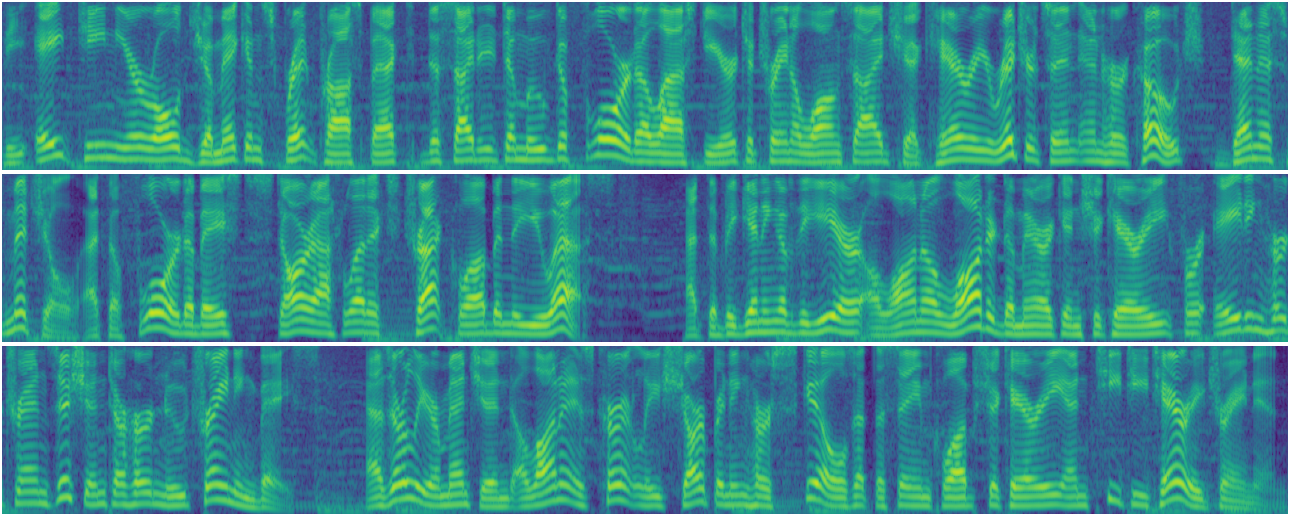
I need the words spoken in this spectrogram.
the 18 year old Jamaican sprint prospect decided to move to Florida last year to train alongside Sha'Carri Richardson and her coach, Dennis Mitchell, at the Florida based Star Athletics Track Club in the U.S. At the beginning of the year, Alana lauded American Sha'Carri for aiding her transition to her new training base. As earlier mentioned, Alana is currently sharpening her skills at the same club Sha'Carri and TT Terry train in.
